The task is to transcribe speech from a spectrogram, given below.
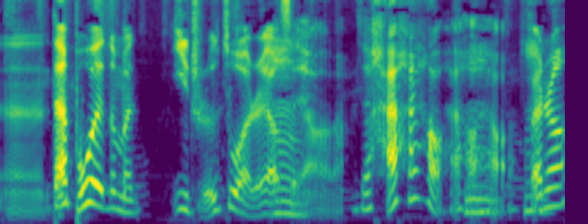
嗯，但不会那么一直坐着要怎样了，就还还好，还好，还好。嗯反正，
